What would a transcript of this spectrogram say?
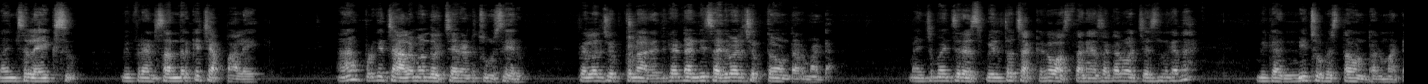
మంచి లైక్స్ మీ ఫ్రెండ్స్ అందరికీ చెప్పాలి. ఇప్పటికే చాలామంది వచ్చారంటే చూశారు. పిల్లలు చెప్తున్నారు ఎందుకంటే అన్ని చదివాళ్ళు చెప్తూ ఉంటారు అన్నమాట మంచి మంచి రెసిపీలతో చక్కగా వస్తాను. వేసకాలం వచ్చేసింది కదా. మీకు అన్నీ చూపిస్తూ ఉంటాను అనమాట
